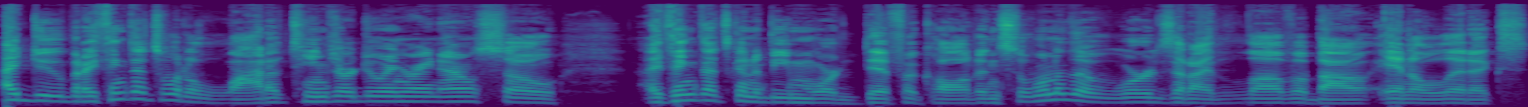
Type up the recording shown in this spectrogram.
I do, but I think that's what a lot of teams are doing right now. So I think that's going to be more difficult. And so one of the words that I love about analytics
